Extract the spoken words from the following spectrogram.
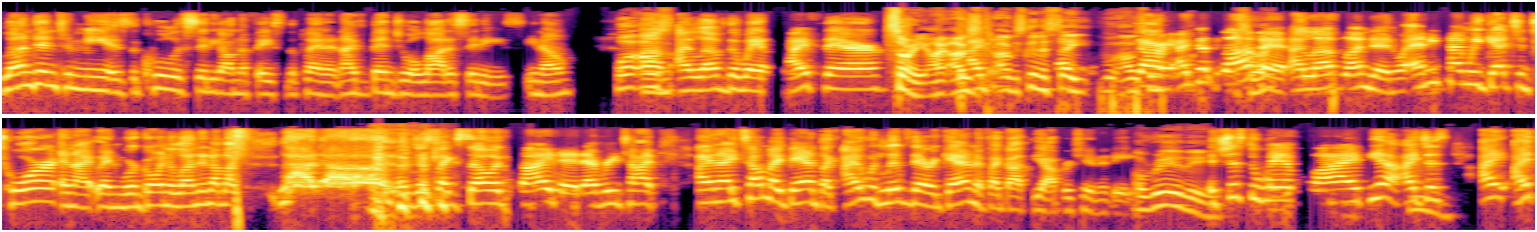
London to me is the coolest city on the face of the planet. And I've been to a lot of cities, you know? Well, I was, Um, I love the way of life there. sorry, I, I was I- I, was going to say. well, I was Sorry, gonna, I just love it. I love London. Well, anytime we get to tour and I and we're going to London, I'm like London. I'm just like so excited every time. And I tell my band like I would live there again if I got the opportunity. oh, really? It's just a way of life. Yeah, I Hmm. just I, I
